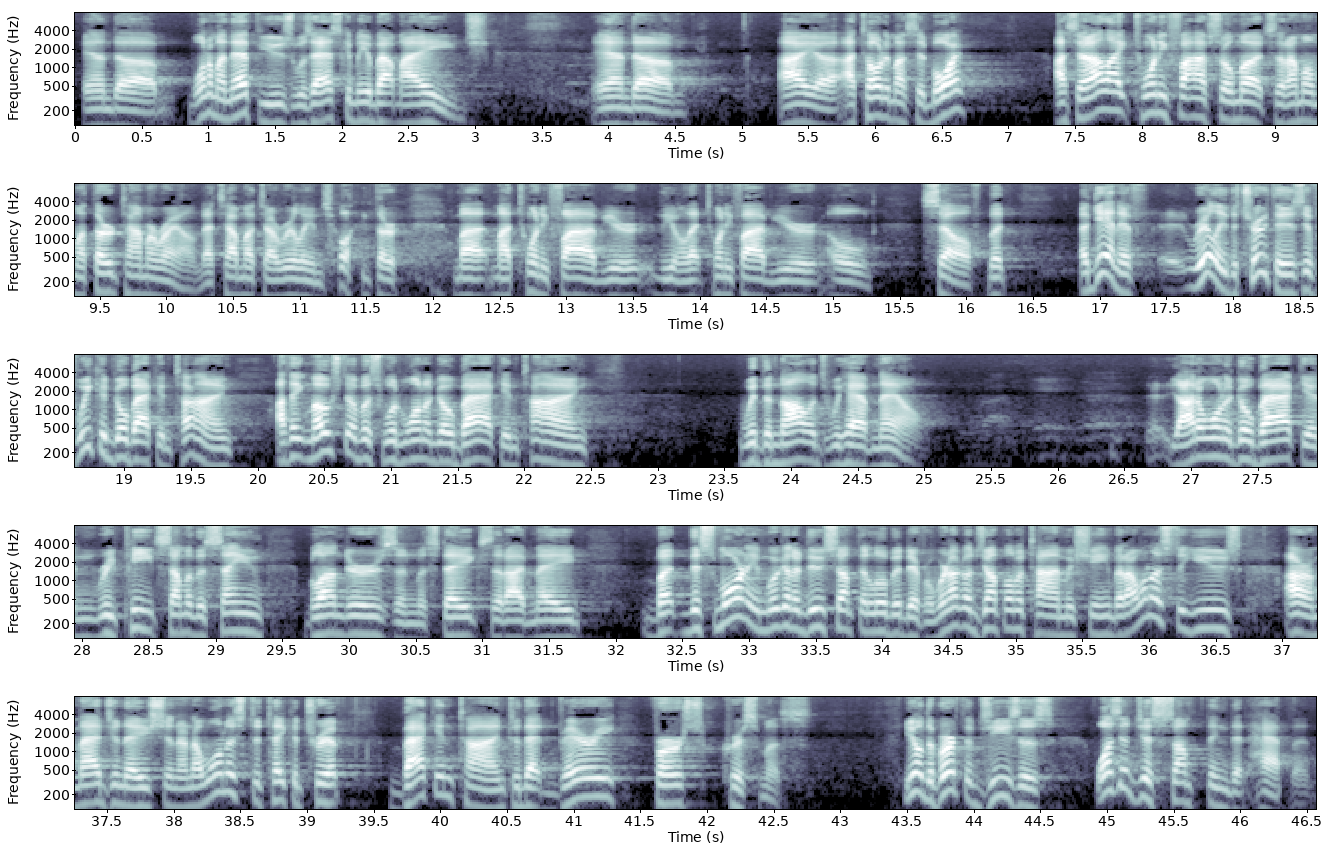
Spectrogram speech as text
And uh, one of my nephews was asking me about my age. And um, I, uh, I told him, I said, Boy, I said, I like 25 so much that I'm on my third time around. That's how much I really enjoyed my, my 25 year, you know, that 25 year old self. But again, if really the truth is, if we could go back in time, I think most of us would want to go back in time with the knowledge we have now. I don't want to go back and repeat some of the same blunders and mistakes that I've made. But this morning, we're going to do something a little bit different. We're not going to jump on a time machine, but I want us to use our imagination and I want us to take a trip back in time to that very first Christmas. You know, the birth of Jesus wasn't just something that happened.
